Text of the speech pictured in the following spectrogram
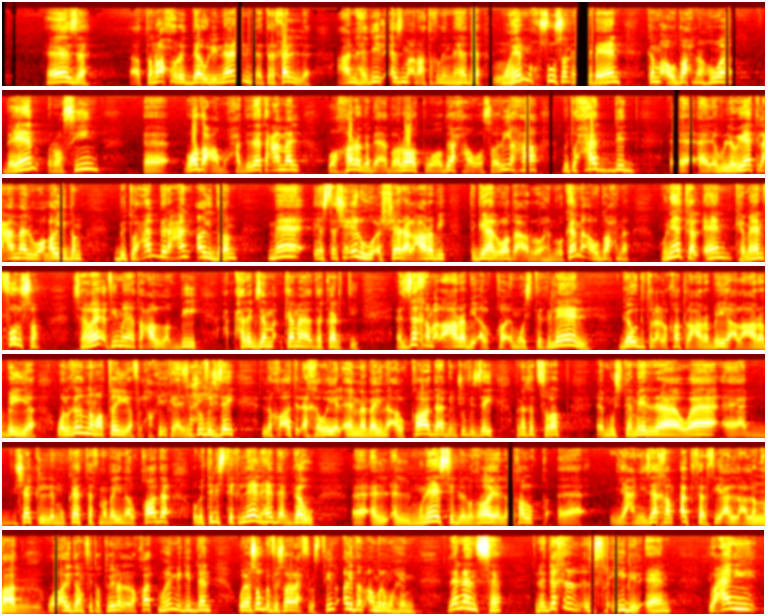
هذا التناحر الدولي لن نتخلى عن هذه الأزمة. أنا أعتقد إن هذا مهم خصوصا إن البيان كما أوضحنا هو بيان رصين آه، وضع محددات عمل وخرج بعبارات واضحة وصريحة بتحدد آه، أولويات العمل وأيضا بتعبر عن أيضا ما يستشعره الشارع العربي تجاه الوضع الراهن. وكما أوضحنا هناك الآن كمان فرصة سواء فيما يتعلق ب حضرتك زي ما- كما ذكرتي الزخم العربي القائم واستغلال جودة العلاقات العربية العربية والغير نمطية في الحقيقة يعني بنشوف صحيح. إزاي اللقاءات الأخوية الآن ما بين القادة بنشوف إزاي هناك اتصالات مستمرة وبشكل مكثف ما بين القادة وبالتالي استغلال هذا الجو آه، ال- المناسب للغاية لخلق آه، يعني زخم أكثر في العلاقات. وأيضا في تطوير العلاقات مهم جدا ويصب في صالح فلسطين أيضا أمر مهم لا ننسى إن الداخل الإسرائيلي الآن يعاني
